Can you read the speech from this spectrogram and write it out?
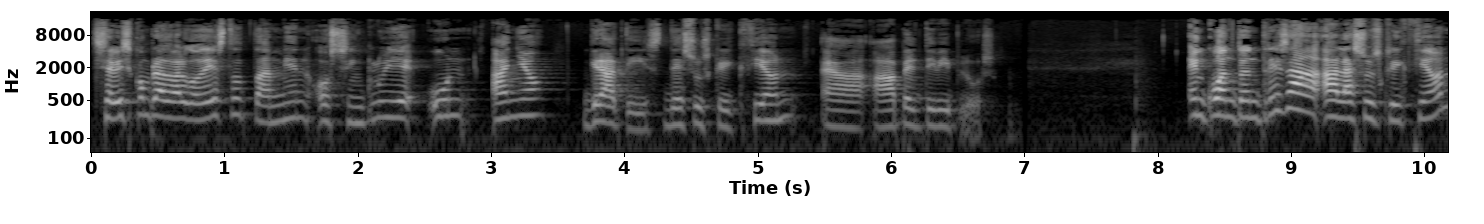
si habéis comprado algo de esto, también os incluye un año gratis de suscripción a, a Apple TV Plus. En cuanto entréis a, la suscripción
